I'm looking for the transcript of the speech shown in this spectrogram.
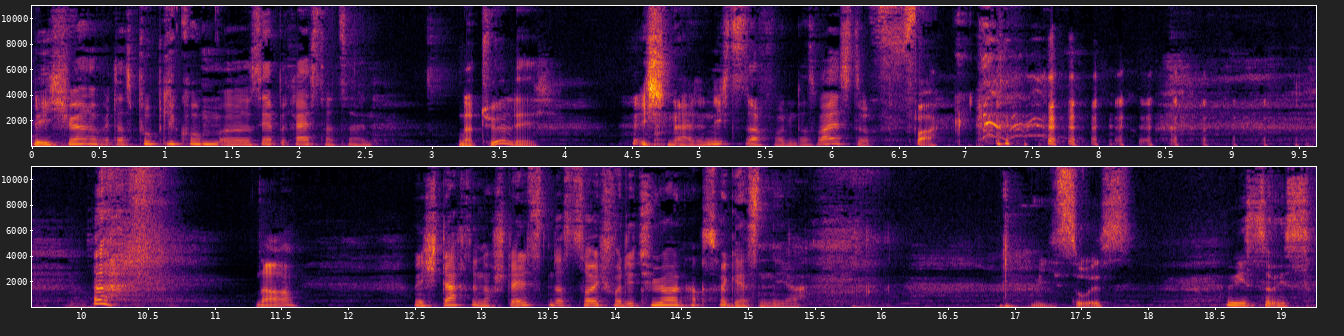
Ich höre, wird das Publikum äh, sehr begeistert sein. Natürlich. Ich schneide nichts davon, das weißt du. Fuck. Na, Ich dachte noch, stellst du das Zeug vor die Tür und hab's vergessen, ja. wie es so ist. Wie es so ist.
